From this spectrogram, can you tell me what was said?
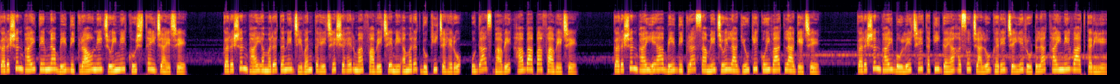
કરશનભાઈ તેમના બે દીકરાઓને જોઈને ખુશ થઈ જાય છે. કરશનભાઈ અમરત અને જીવન કહે છે, શહેરમાં ફાવે છે ને અમરત દુઃખી ચહેરો, ઉદાસ ભાવે, હા બાપા ફાવે છે. કરશનભાઈએ આ બે દીકરા સામે જોઈ લાગ્યું કે કોઈ વાત લાગે છે. કરશનભાઈ બોલે છે, થકી ગયા હસો ચાલો ઘરે જઈએ, રોટલા ખાઈને વાત કરીએ.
